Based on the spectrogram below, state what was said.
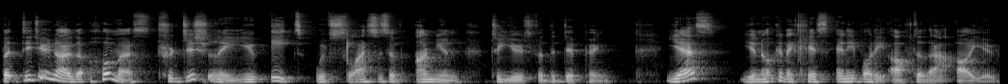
But did you know that hummus, traditionally, you eat with slices of onion to use for the dipping? Yes, you're not going to kiss anybody after that, are you?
